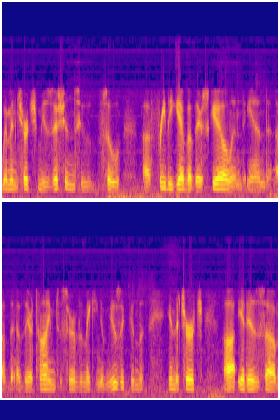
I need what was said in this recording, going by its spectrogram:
women church musicians who so uh, freely give of their skill and and of, of their time to serve the making of music in the in the church. It is um,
